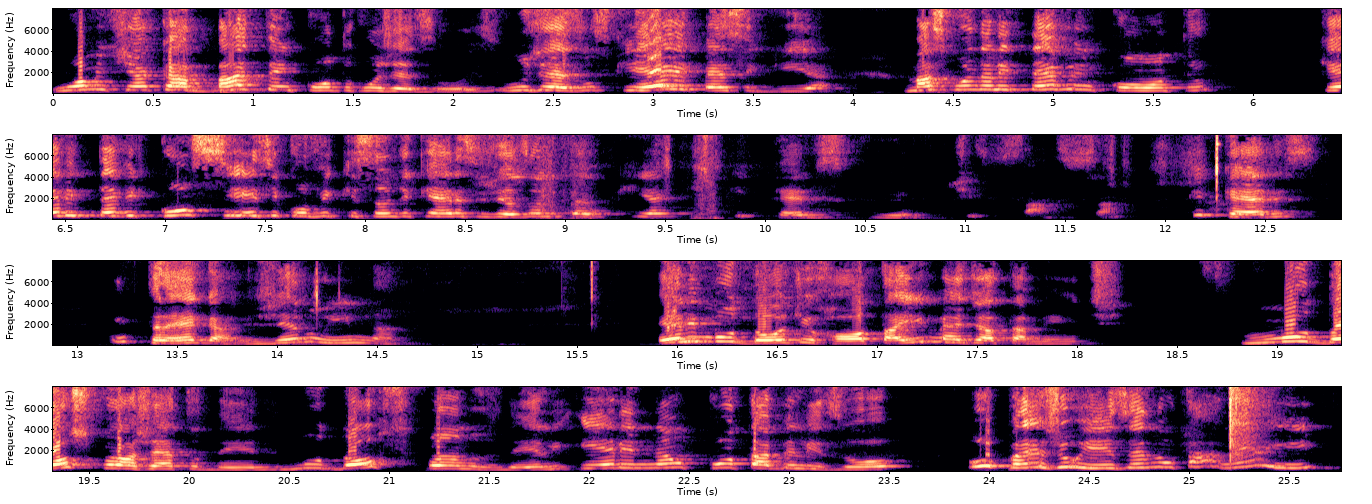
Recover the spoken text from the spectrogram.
O homem tinha acabado de ter encontro com Jesus, um Jesus que ele perseguia, mas quando ele teve um encontro, que ele teve consciência e convicção de quem era esse Jesus, ele perguntou: o que é que queres que eu te faça? O que queres? Entrega genuína. Ele mudou de rota imediatamente, mudou os projetos dele, mudou os planos dele, e ele não contabilizou o prejuízo, ele não está nem aí.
